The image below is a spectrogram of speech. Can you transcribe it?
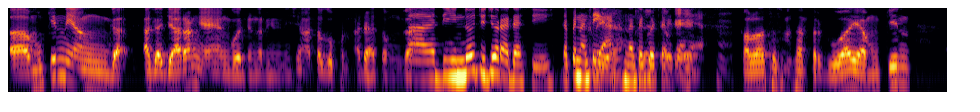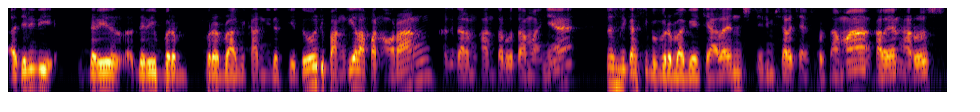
uh, mungkin yang nggak agak jarang ya yang gue denger di Indonesia atau gue pernah ada atau enggak Uh, di Indo jujur ada sih, tapi nanti Ada ya, ya? nanti gue ceritain oke. ya. Hmm. kalau assessment center gue ya mungkin uh, jadi di dari dari ber- berbagai kandidat gitu dipanggil 8 orang ke dalam kantor utamanya terus dikasih berbagai challenge jadi misalnya challenge pertama kalian harus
